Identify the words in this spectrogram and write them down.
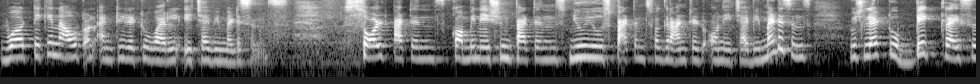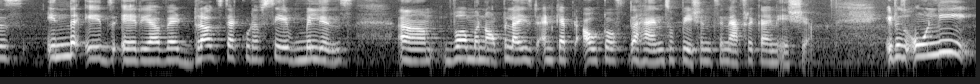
were taken out on antiretroviral HIV medicines. Salt patents, combination patents, new use patents were granted on HIV medicines, which led to a big crisis in the AIDS area where drugs that could have saved millions um, were monopolized and kept out of the hands of patients in Africa and Asia. It was only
